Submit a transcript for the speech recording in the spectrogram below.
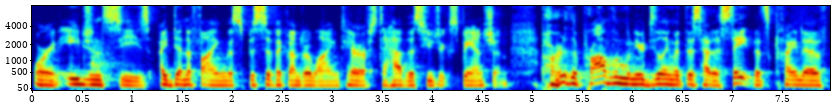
or in agencies identifying the specific underlying tariffs to have this huge expansion. Part of the problem when you're dealing with this head of state that's kind of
